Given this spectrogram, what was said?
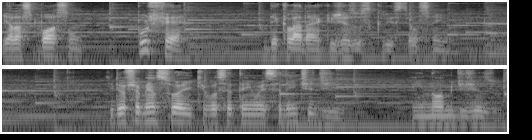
e elas possam, por fé, declarar que Jesus Cristo é o Senhor. Que Deus te abençoe e que você tenha um excelente dia, em nome de Jesus.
